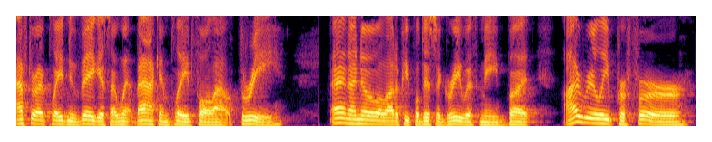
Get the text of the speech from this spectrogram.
After I played New Vegas, I went back and played Fallout 3, and I know a lot of people disagree with me, but I really prefer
